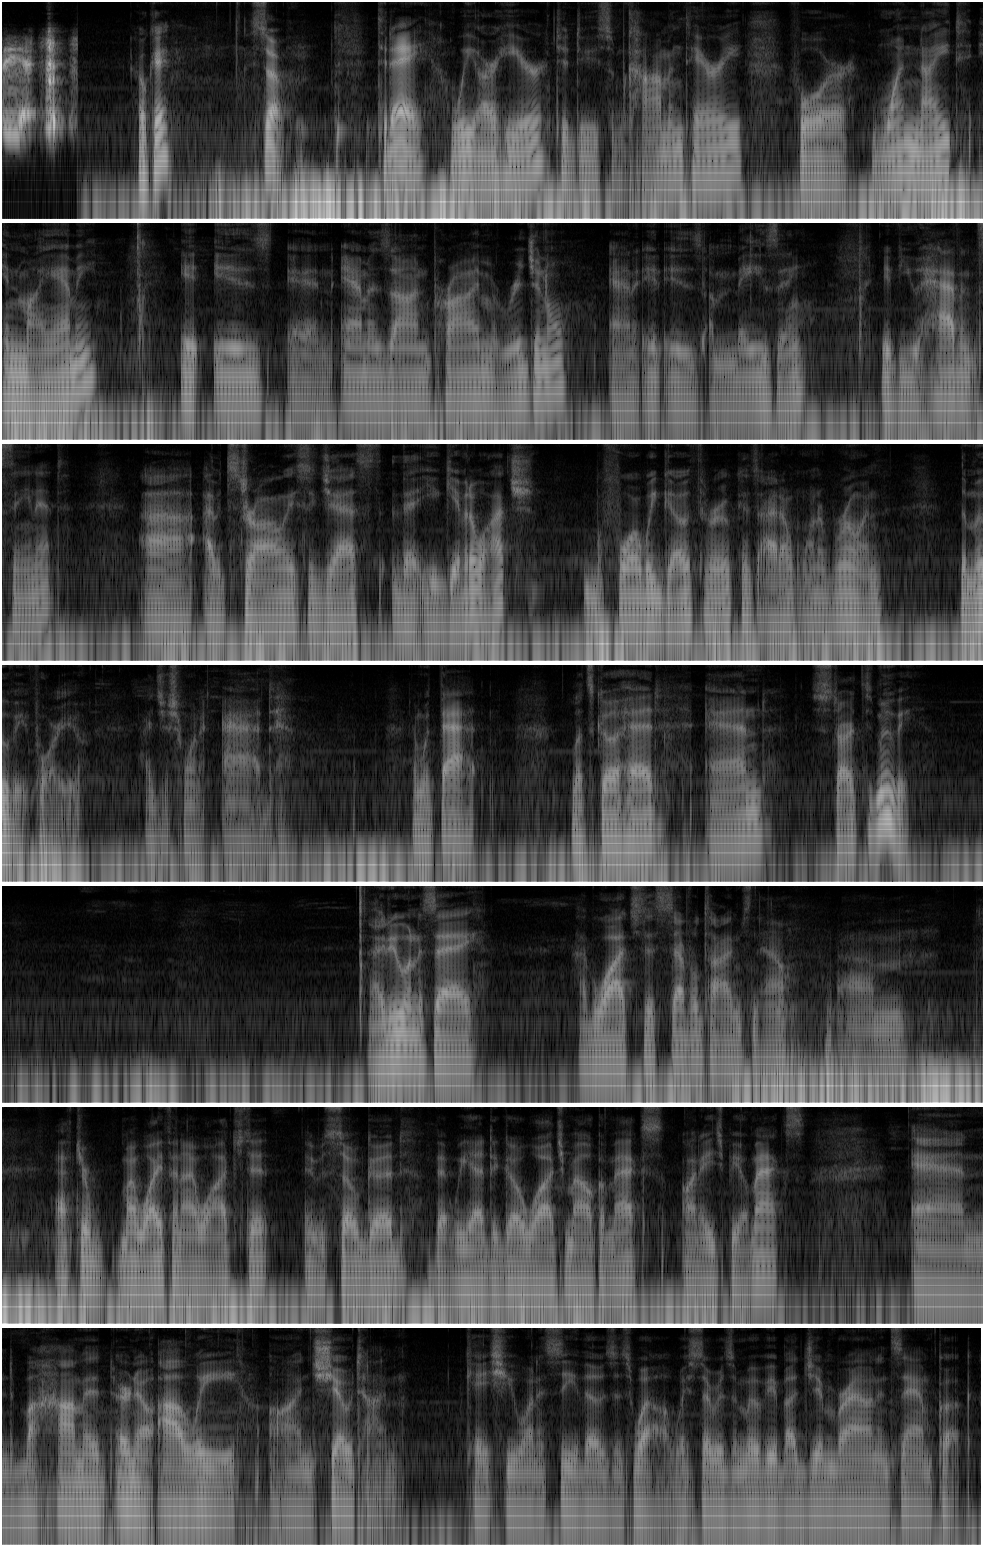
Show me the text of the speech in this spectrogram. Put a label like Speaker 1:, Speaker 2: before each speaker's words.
Speaker 1: see.
Speaker 2: Okay, so today we are here to do some commentary for One Night in Miami. It is an Amazon Prime original and it is amazing. If you haven't seen it, uh, I would strongly suggest that you give it a watch before we go through because I don't want to ruin the movie for you. I just want to add. And with that, let's go ahead and start the movie. I do want to say I've watched this several times now. Um, after my wife and I watched it, it was so good that we had to go watch Malcolm X on HBO Max and Muhammad or no Ali on Showtime. In case you want to see those as well. I wish there was a movie about Jim Brown and Sam Cooke.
